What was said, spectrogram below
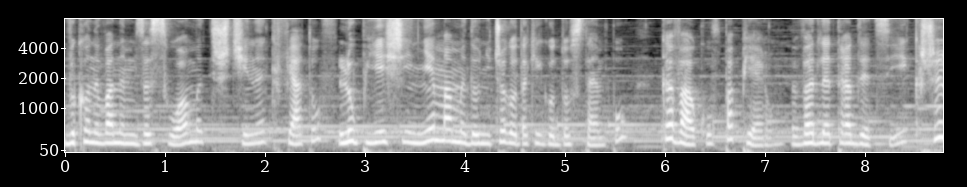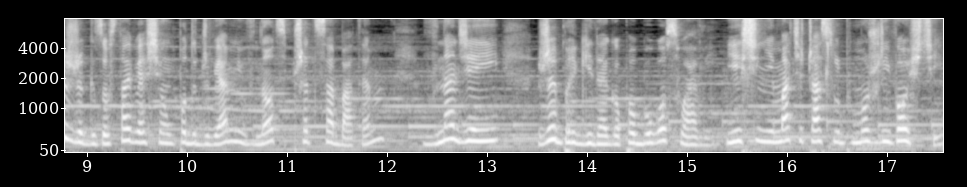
wykonywanym ze słomy, trzciny, kwiatów lub jeśli nie mamy do niczego takiego dostępu, kawałków papieru. Wedle tradycji krzyżyk zostawia się pod drzwiami w noc przed sabatem w nadziei, że Brygida go pobłogosławi. Jeśli nie macie czasu lub możliwości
